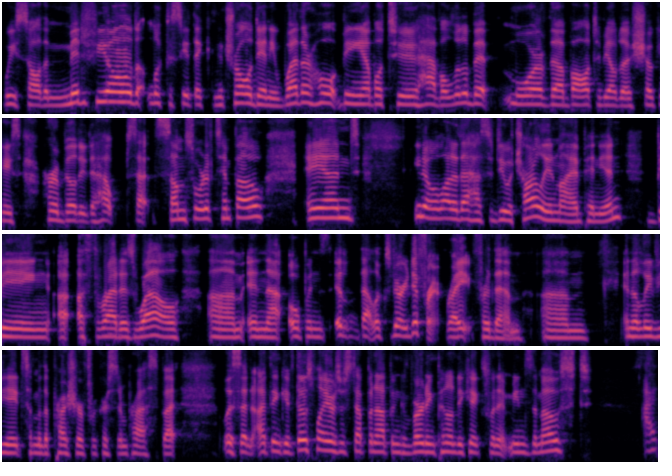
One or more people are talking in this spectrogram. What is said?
We saw the midfield look to see if they can control Dani Weatherholt being able to have a little bit more of the ball to be able to showcase her ability to help set some sort of tempo. And you know, a lot of that has to do with Charlie, in my opinion, being a, a threat as well. Um, and that opens, it, that looks very different, right, for them um, and alleviate some of the pressure for Christen Press. But listen, I think if those players are stepping up and converting penalty kicks when it means the most, I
